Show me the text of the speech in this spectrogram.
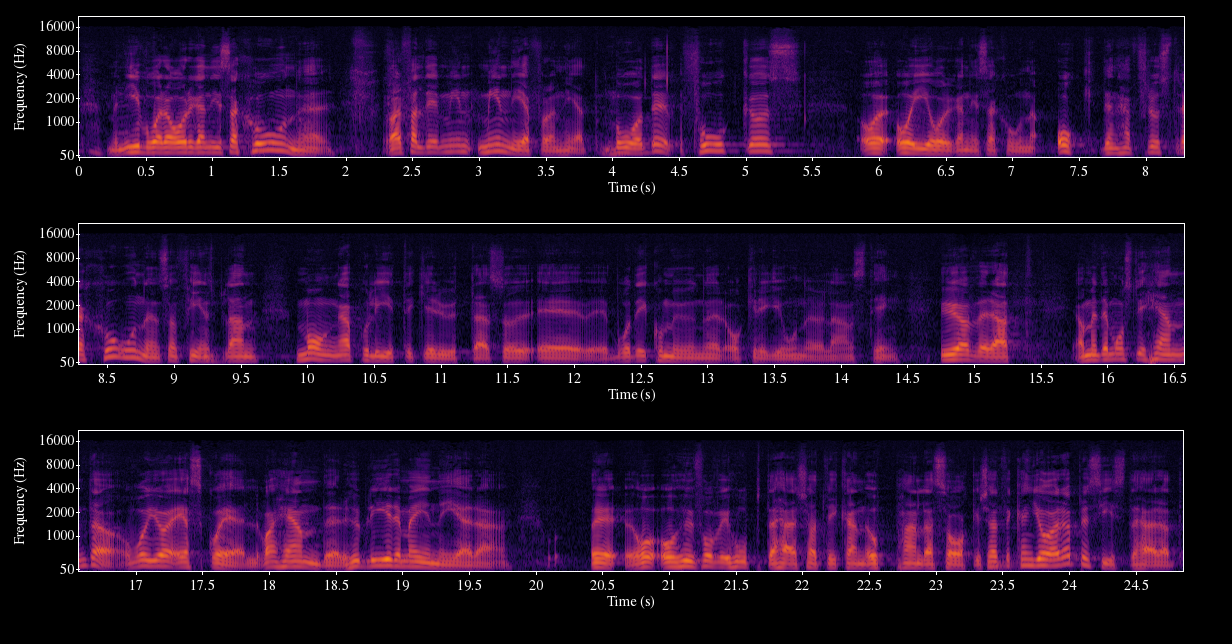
men i våra organisationer, i alla fall det är min, min erfarenhet, både fokus och, och, i organisationer och den här frustrationen som finns bland många politiker ute, alltså, eh, både i kommuner och regioner och landsting, över att ja, men det måste ju hända. Och vad gör SKL? Vad händer? Hur blir det med Inera? Eh, och, och hur får vi ihop det här så att vi kan upphandla saker, så att vi kan göra precis det här att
